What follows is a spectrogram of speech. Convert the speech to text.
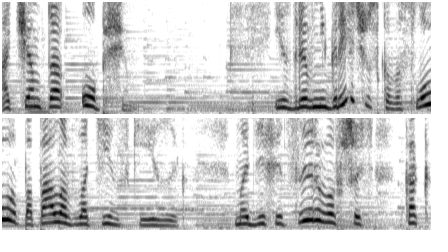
а чем-то общим – из древнегреческого слово попало в латинский язык, модифицировавшись как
